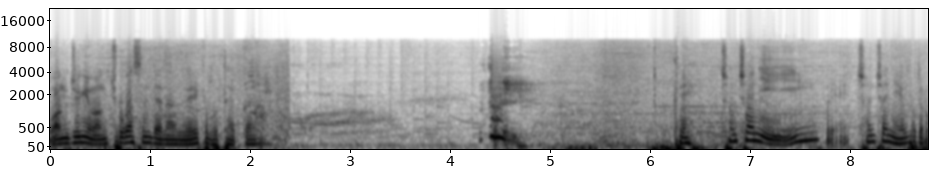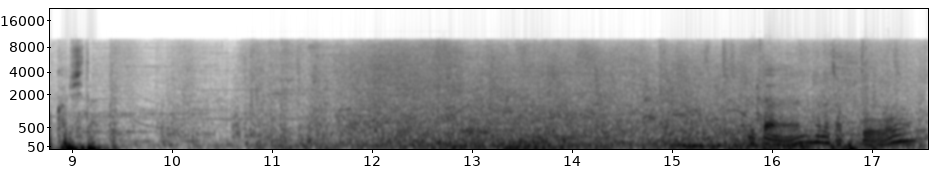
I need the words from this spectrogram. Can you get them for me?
왕 중에 왕 초가스인데 난 왜 이렇게 못할까요? 오케이 천천히 그래 천천히 해보도록 합시다. 일단 하나 잡고.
